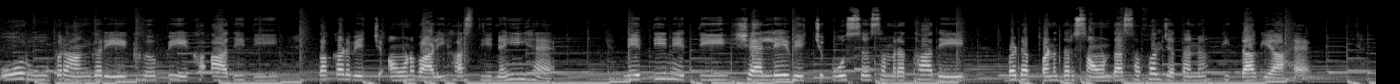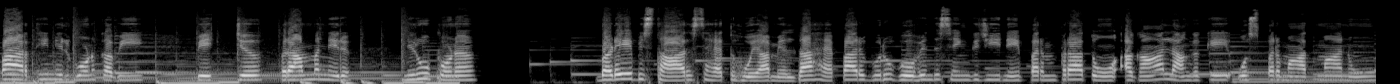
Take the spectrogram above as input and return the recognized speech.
ਉਹ ਰੂਪ, ਰੰਗ, ਰੇਖ, ਭੇਖ ਆਦਿ ਦੀ ਪਕੜ ਵਿੱਚ ਆਉਣ ਵਾਲੀ ਹਸਤੀ ਨਹੀਂ ਹੈ। ਨੇਤੀ ਨੇਤੀ ਸ਼ੈਲੇ ਵਿੱਚ ਉਸ ਸਮਰੱਥਾ ਦੇ ਵਡੱਪਣ ਦਰਸਾਉਣ ਦਾ ਸਫਲ ਯਤਨ ਕੀਤਾ ਗਿਆ ਹੈ। ਭਾਰਤੀ ਨਿਰਗੁਣ ਕਵੀ ਵਿੱਚ ਬ੍ਰਹਮ ਨਿਰ ਨਿਰੂਪਣ ਬੜੇ ਵਿਸਥਾਰ ਸਹਿਤ ਹੋਇਆ ਮਿਲਦਾ ਹੈ, ਪਰ ਗੁਰੂ ਗੋਬਿੰਦ ਸਿੰਘ ਜੀ ਨੇ ਪਰੰਪਰਾ ਤੋਂ ਅਗਾਹ ਲੰਘ ਕੇ ਉਸ ਪਰਮਾਤਮਾ ਨੂੰ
